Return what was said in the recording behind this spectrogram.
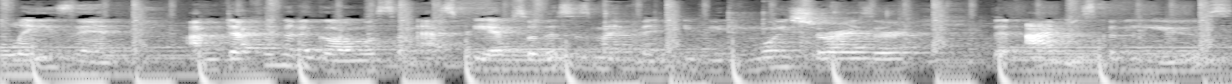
blazing. I'm definitely gonna go in with some SPF. So this is my Fenty Beauty Moisturizer that I'm just gonna use.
